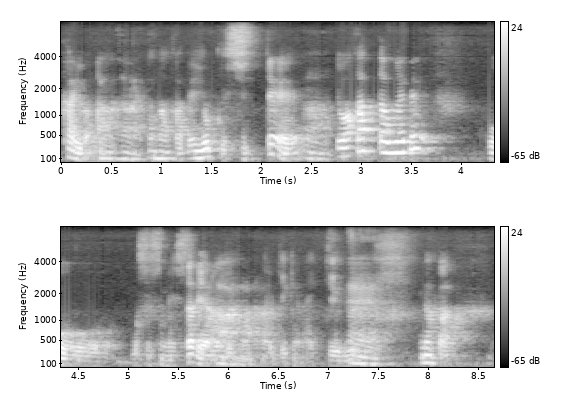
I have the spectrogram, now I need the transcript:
会話の中でよく知って、分かった上で、こう、おすすめしたり選んでもらわないといけないっていう、えなんか、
